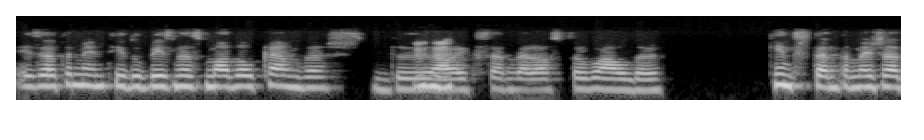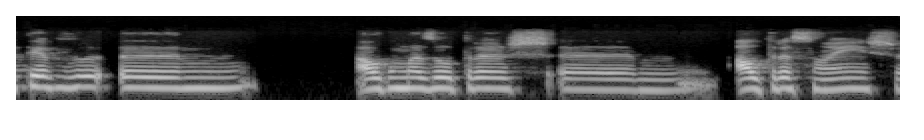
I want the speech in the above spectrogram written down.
exatamente, e do Business Model Canvas de Uhum. Alexander Osterwalder, que entretanto também já teve um, algumas outras um, alterações. Uh,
